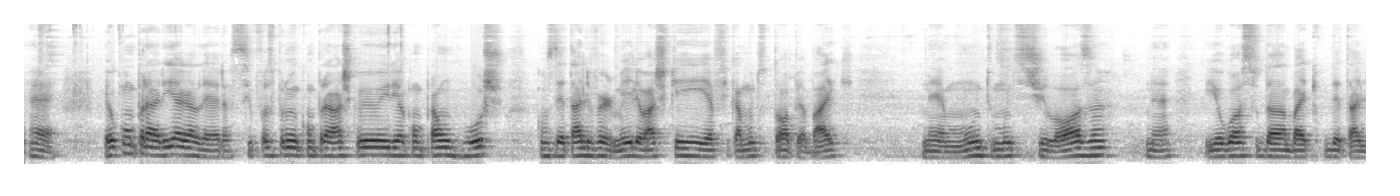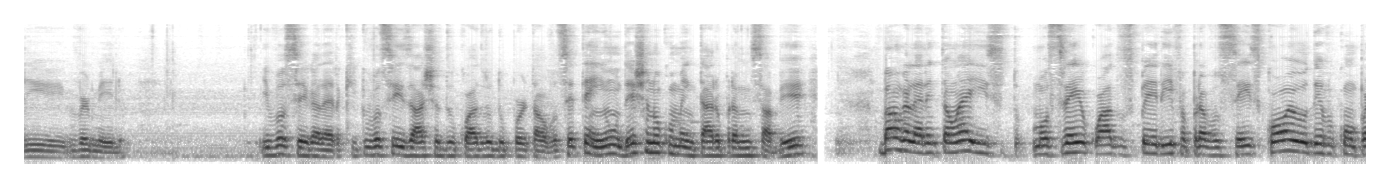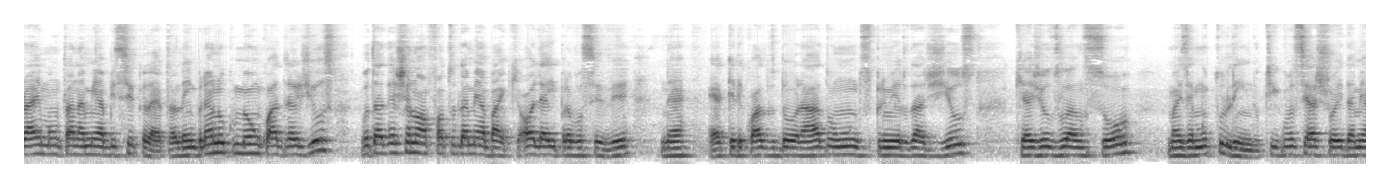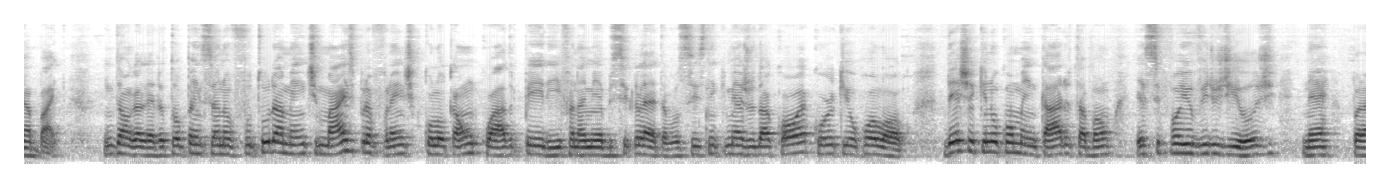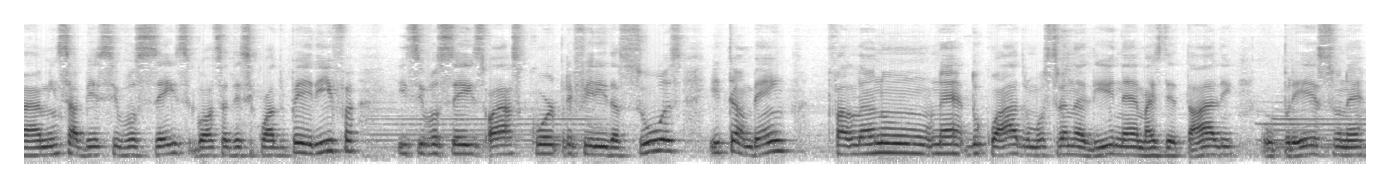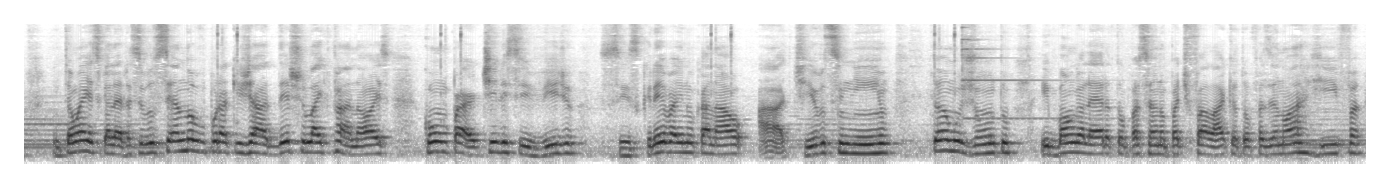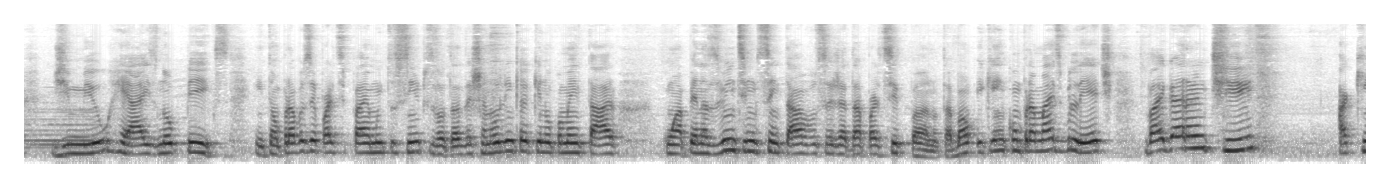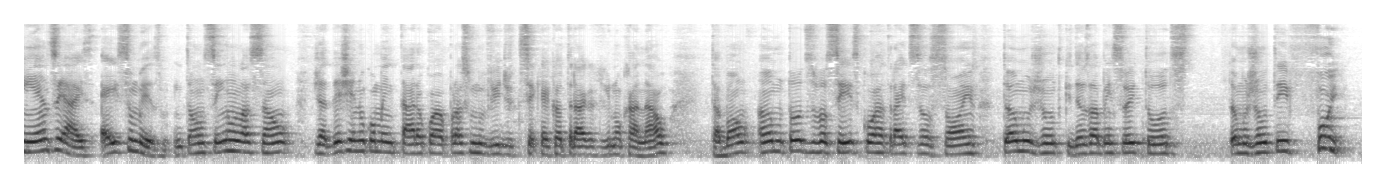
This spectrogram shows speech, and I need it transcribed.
É, eu compraria, galera. Se fosse para mim comprar, acho que eu iria comprar um roxo com os detalhes vermelhos. Eu acho que ia ficar muito top a bike, né? Muito, muito estilosa, né? E eu gosto da bike com detalhe vermelho. E você, galera, o que, que vocês acham do quadro do portal? Você tem um? Deixa no comentário para mim saber. Bom, galera, então é isso. Mostrei o quadro Perifa para vocês. Qual eu devo comprar e montar na minha bicicleta. Lembrando que o meu um quadro é Gils. Vou estar tá deixando uma foto da minha bike. Olha aí para você ver, né? É aquele quadro dourado, um dos primeiros da Gils. Que a Gils lançou mas é muito lindo. O que você achou aí da minha bike? Então, galera, eu tô pensando futuramente, mais pra frente, colocar um quadro perifa na minha bicicleta. Vocês têm que me ajudar qual é a cor que eu coloco. Deixa aqui no comentário, tá bom? Esse foi o vídeo de hoje, né? Pra mim saber se vocês gostam desse quadro perifa e se vocês, as cor preferidas suas e também falando, né, do quadro, mostrando ali, né, mais detalhe, o preço, né. Então é isso, galera. Se você é novo por aqui, já deixa o like pra nós, compartilha esse vídeo, se inscreva aí no canal, ativa o sininho. Tamo junto. E bom, galera, tô passando para te falar que eu tô fazendo uma rifa de mil reais no Pix. Então, para você participar é muito simples. Vou estar tá deixando o link aqui no comentário com apenas 25 centavos você já está participando, tá bom? E quem compra mais bilhete vai garantir a 500 reais, é isso mesmo. Então, sem enrolação, já deixa aí no comentário qual é o próximo vídeo que você quer que eu traga aqui no canal, tá bom? Amo todos vocês, corra atrás do seu sonho. Tamo junto, que Deus abençoe todos. Tamo junto e fui!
